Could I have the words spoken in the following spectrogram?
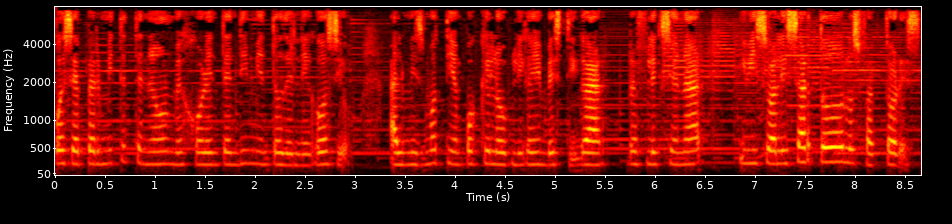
pues se permite tener un mejor entendimiento del negocio, al mismo tiempo que lo obliga a investigar, reflexionar y visualizar todos los factores,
